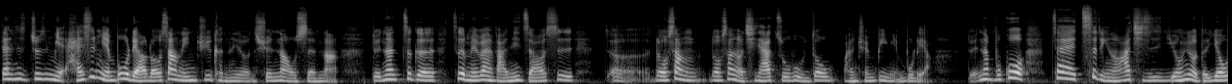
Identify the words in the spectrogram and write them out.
但是就是免还是免不了楼上邻居可能有喧闹声啦，对，那这个这个没办法，你只要是呃楼上楼上有其他租户，你都完全避免不了。对，那不过在次顶楼，它其实拥有的优，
